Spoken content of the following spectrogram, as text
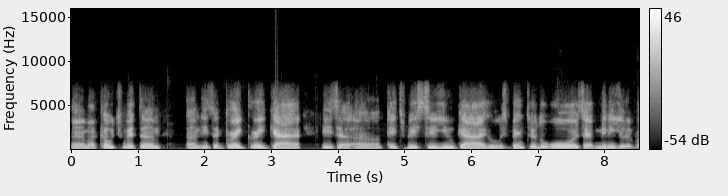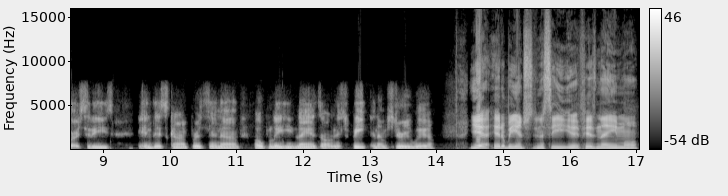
um, I coach with him. Um, he's a great, great guy. He's a um, HBCU guy who's been through the wars at many universities in this conference, and um, hopefully he lands on his feet, and I'm sure he will. Yeah, it'll be interesting to see if his name will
